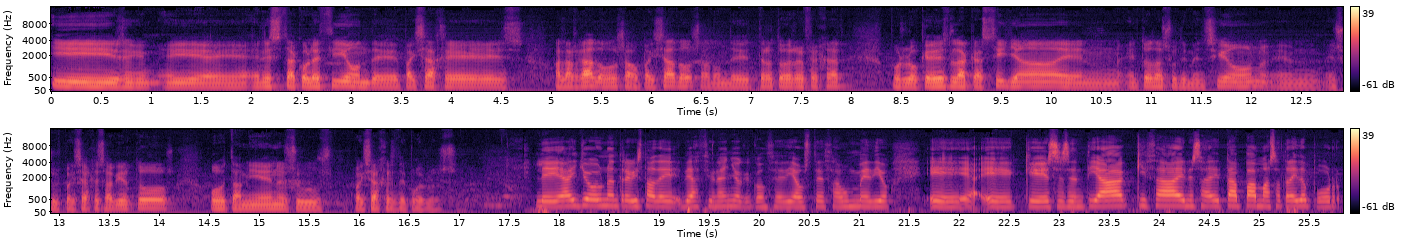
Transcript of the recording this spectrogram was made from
Y, eh, en esta colección de paisajes alargados o paisados, a donde trato de reflejar por lo que es la Castilla en, toda su dimensión, en sus paisajes abiertos o también en sus paisajes de pueblos. Leía yo una entrevista de, hace un año que concedía usted a un medio eh, eh, que se sentía quizá en esa etapa más atraído por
